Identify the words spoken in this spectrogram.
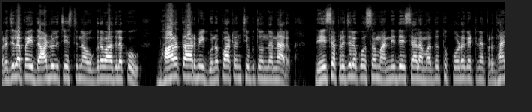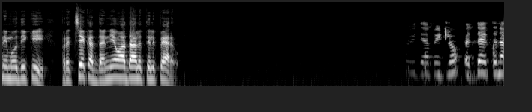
ప్రజలపై దాడులు చేస్తున్న ఉగ్రవాదులకు భారత ఆర్మీ గుణపాఠం చెబుతోందన్నారు. దేశ ప్రజల కోసం అన్ని దేశాల మద్దతు కూడగట్టిన ప్రధాని మోదీకి ప్రత్యేక ధన్యవాదాలు తెలిపారు. విద్యాపీఠలో పెద్ద ఎత్తున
